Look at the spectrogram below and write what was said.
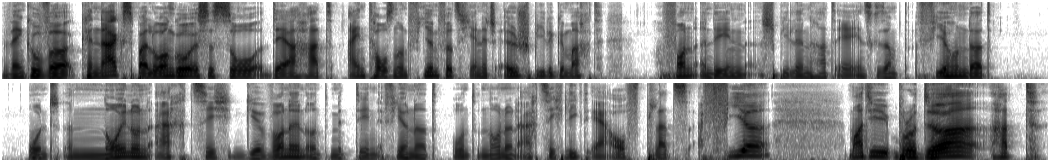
Vancouver Canucks. Bei Luongo ist es so, der hat 1044 NHL-Spiele gemacht. Von den Spielen hat er insgesamt 400 und 89 gewonnen und mit den 489 liegt er auf Platz 4. Marty Brodeur hat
